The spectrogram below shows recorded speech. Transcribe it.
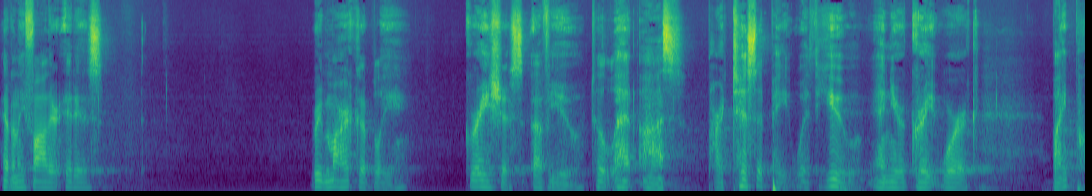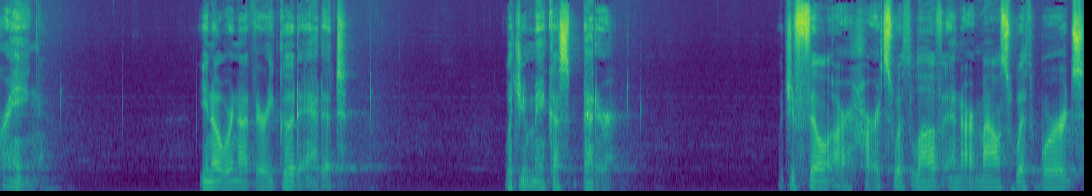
Heavenly Father, it is remarkably gracious of you to let us participate with you and your great work by praying. You know, we're not very good at it. Would you make us better? Would you fill our hearts with love and our mouths with words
